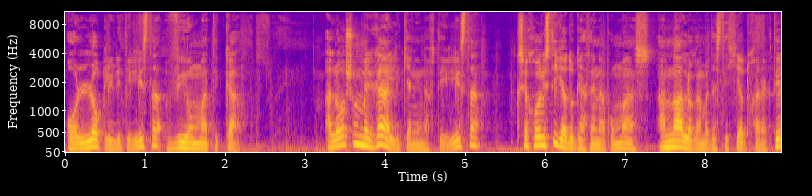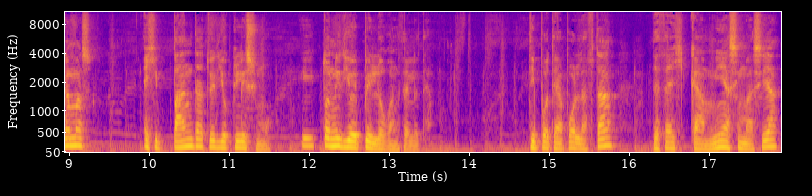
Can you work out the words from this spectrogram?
ολόκληρη τη λίστα βιωματικά. Αλλά όσο μεγάλη και αν είναι αυτή η λίστα, ξεχωριστή για τον καθένα από εμάς, ανάλογα με τα στοιχεία του χαρακτήρα μας, έχει πάντα το ίδιο κλείσιμο ή τον ίδιο επίλογο αν θέλετε. Τίποτε από όλα αυτά δεν θα έχει καμία σημασία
